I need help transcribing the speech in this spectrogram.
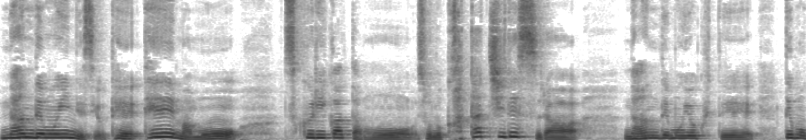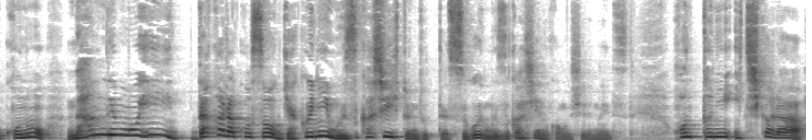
何でもいいんですよテーマも作り方もその形ですら何でもよくてでもこの何でもいいだからこそ逆に難しい人にとってはすごい難しいのかもしれないです。本当に一から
